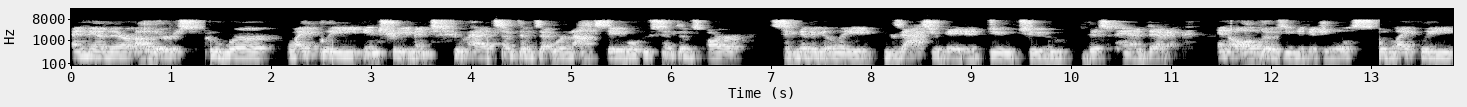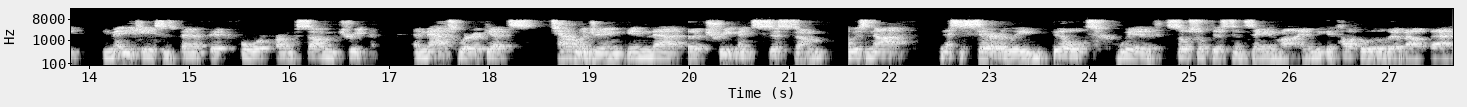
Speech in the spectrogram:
And then there are others who were likely in treatment, who had symptoms that were not stable, whose symptoms are significantly exacerbated due to this pandemic. And all of those individuals would likely, in many cases, benefit for, from some treatment. And that's where it gets challenging in that the treatment system was not necessarily built with social distancing in mind. And we can talk a little bit about that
